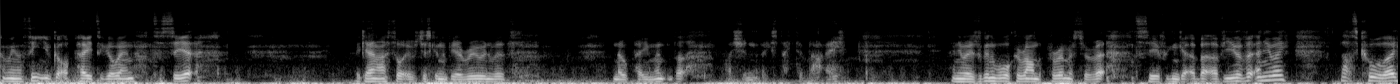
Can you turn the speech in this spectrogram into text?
I mean, I think you've got to pay to go in to see it. Again, I thought it was just going to be a ruin with no payment, but I shouldn't have expected that, eh? Anyways, we're going to walk around the perimeter of it to see if we can get a better view of it anyway. That's cool, eh?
